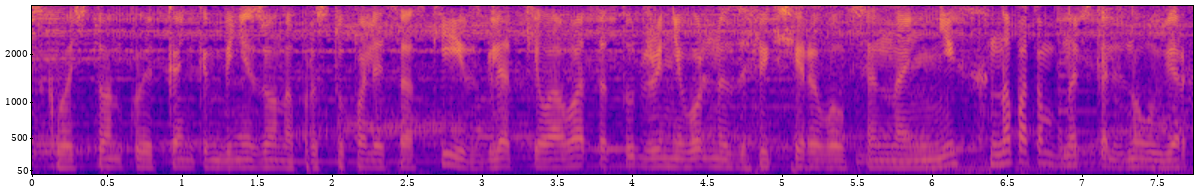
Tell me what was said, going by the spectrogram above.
Сквозь тонкую ткань комбинезона проступали соски, и взгляд киловатта тут же невольно зафиксировался на них, но потом вновь скользнул вверх.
